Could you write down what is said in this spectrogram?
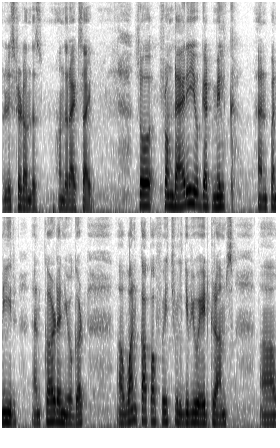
listed on the on the right side. So from dairy you get milk and paneer and curd and yogurt uh, one cup of which will give you 8 grams uh,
